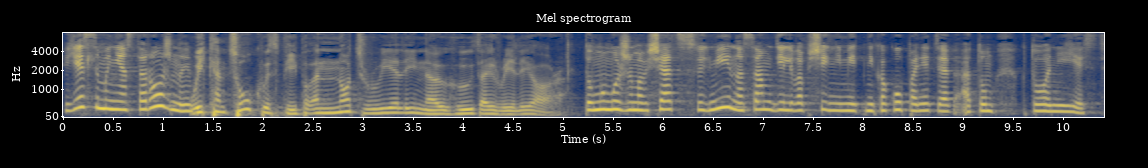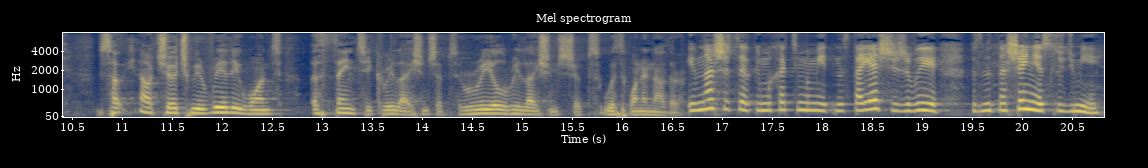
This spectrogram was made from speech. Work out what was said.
Если мы не осторожны, we can talk with people and not really know who they really are. то мы можем общаться с людьми и на самом деле вообще не иметь никакого понятия о том, кто они есть. So in our church, we really want authentic relationships, real relationships with one another. И в нашей церкви мы хотим иметь настоящие живые взаимоотношения с людьми.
